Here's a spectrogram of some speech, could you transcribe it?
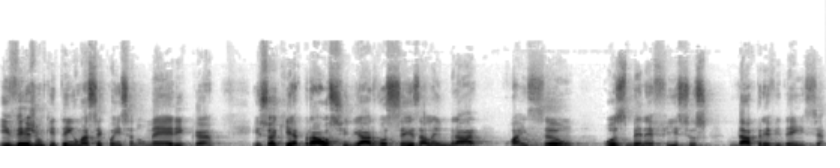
E vejam que tem uma sequência numérica. Isso aqui é para auxiliar vocês a lembrar quais são os benefícios da Previdência.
